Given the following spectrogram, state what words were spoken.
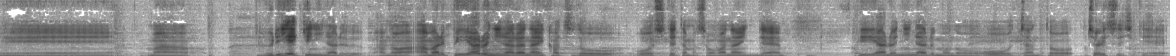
えー、まあ不利益になるあのあまり PR にならない活動をしててもしょうがないんで PR になるものをちゃんとチョイスして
